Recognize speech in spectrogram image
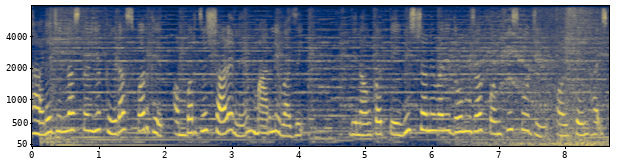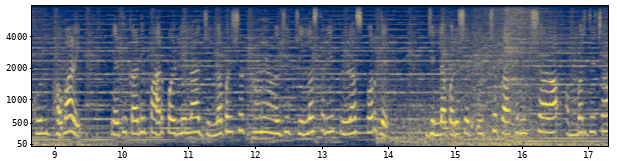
ठाणे जिल्हास्तरीय क्रीडा स्पर्धेत अंबरजे शाळेने मारली बाजी. दिनांक तेवीस जानेवारी दोन हजार पंचवीस रोजी ऑलसेंट हायस्कूल भवाळे या ठिकाणी पार पडलेला जिल्हा परिषद ठाणे आयोजित जिल्हास्तरीय क्रीडा स्पर्धेत जिल्हा परिषद उच्च प्राथमिक शाळा अंबरजेच्या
